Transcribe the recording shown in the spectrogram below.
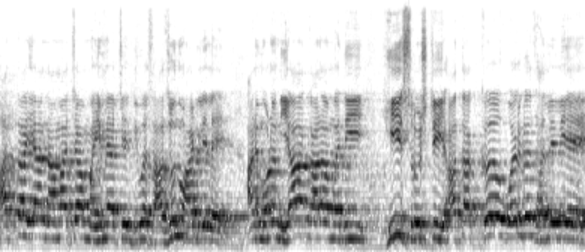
आत्ता या नामाच्या महिम्याचे दिवस अजून वाढलेले आहे. आणि म्हणून या काळामध्ये ही सृष्टी आता क वर्ग झालेली आहे.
